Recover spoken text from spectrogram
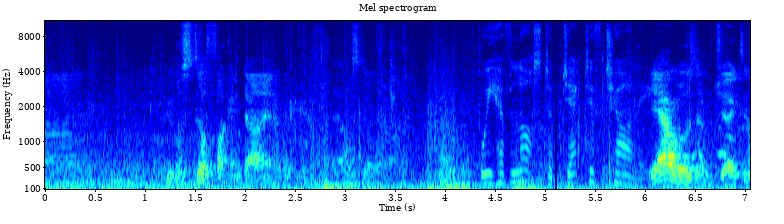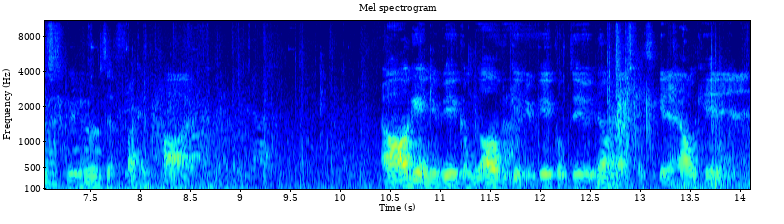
Um, People still fucking dying over here. What the hell's going on? We have lost objective Charlie. Yeah, we're losing objectives. We moved the fucking pod. Oh, I'll get in your vehicle. I'll get in your vehicle, dude. No one else wants to get in. I'll get in it.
